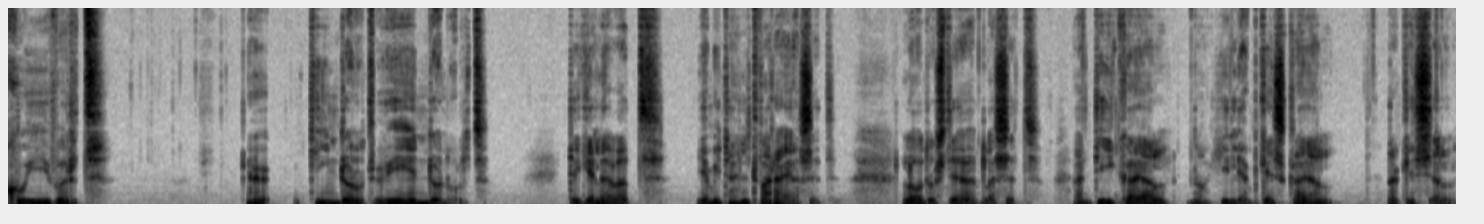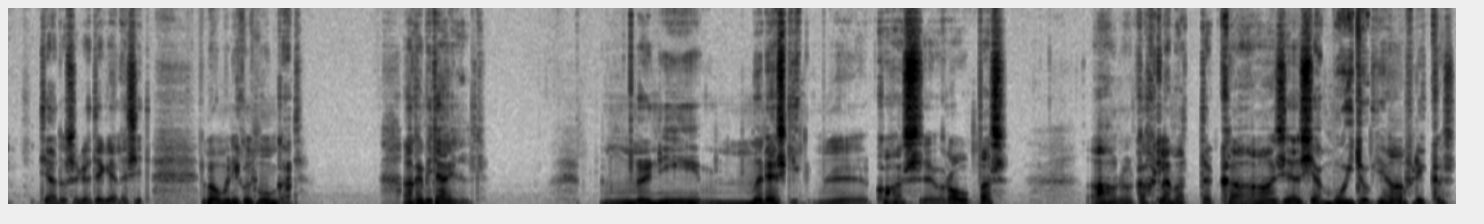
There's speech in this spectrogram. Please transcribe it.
kuivõrd kiindunud, veendunult tegelevad ja mitte ainult varajased loodusteadlased, antiikajal, noh hiljem keskajal, no kes seal teadusega tegelesid, loomulikult mungad, aga mitte ainult nii mõneski kohas Euroopas, aga kahtlemata ka Aasias ja muidugi Aafrikas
